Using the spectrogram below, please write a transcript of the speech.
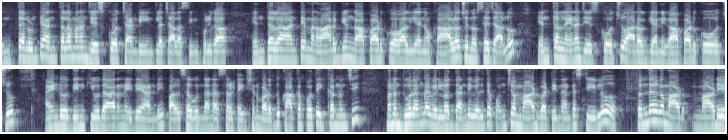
ఎంతలుంటే అంతలా మనం చేసుకోవచ్చు అండి ఇంట్లో చాలా సింపుల్గా ఎంతలా అంటే మనం ఆరోగ్యం కాపాడుకోవాలి అని ఒక ఆలోచన వస్తే చాలు ఎంతలనైనా చేసుకోవచ్చు ఆరోగ్యాన్ని కాపాడుకోవచ్చు. అండ్ దీనికి ఉదాహరణ ఇదే అండి పలసగుందని అస్సలు టెన్షన్ పడద్దు. కాకపోతే ఇక్కడ నుంచి మనం దూరంగా వెళ్ళొద్దండి. వెళ్తే కొంచెం మాడు పట్టిందంటే స్టీలు తొందరగా మాడు మాడే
